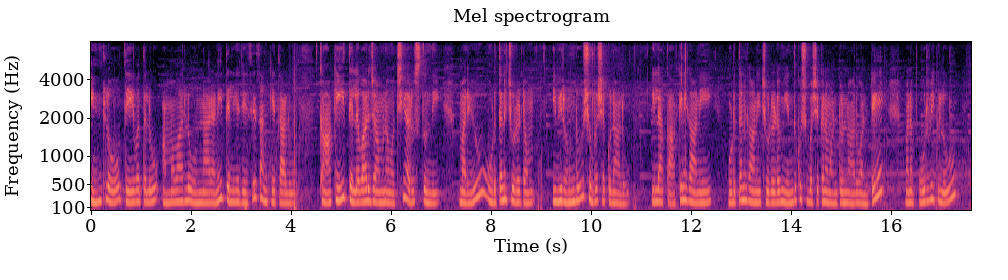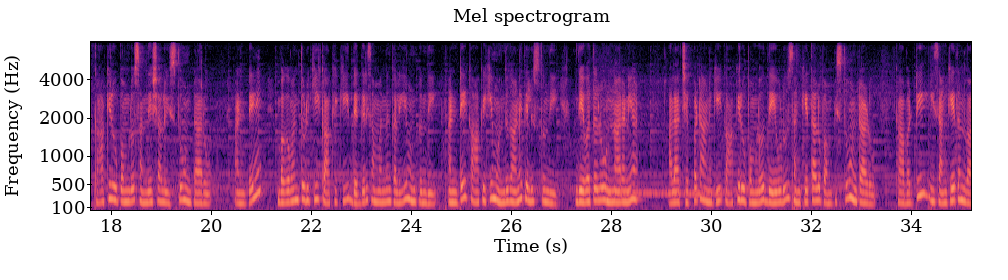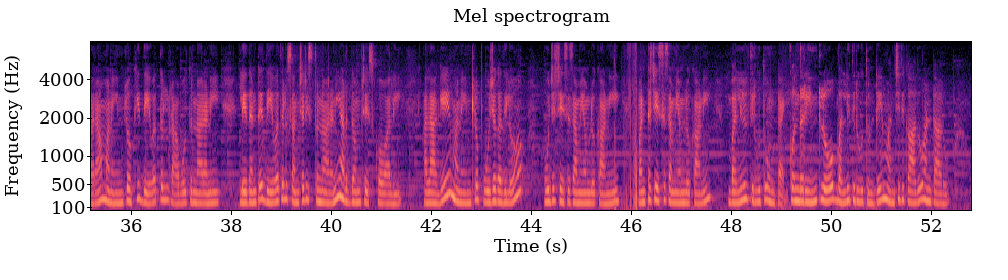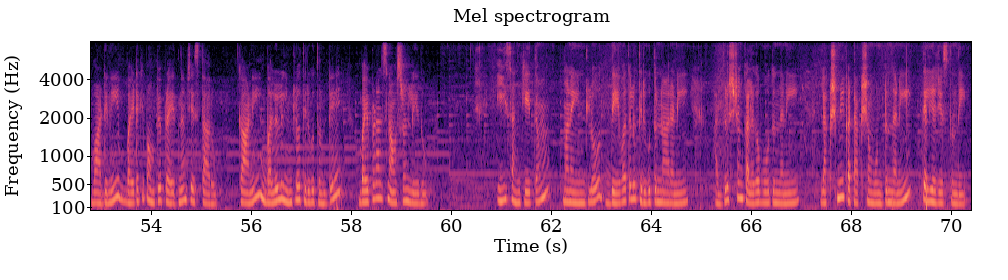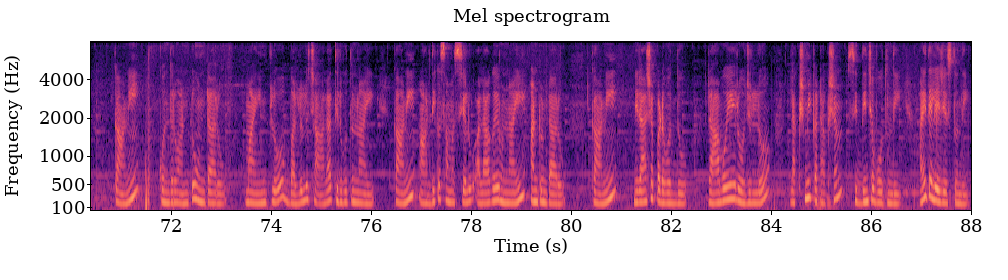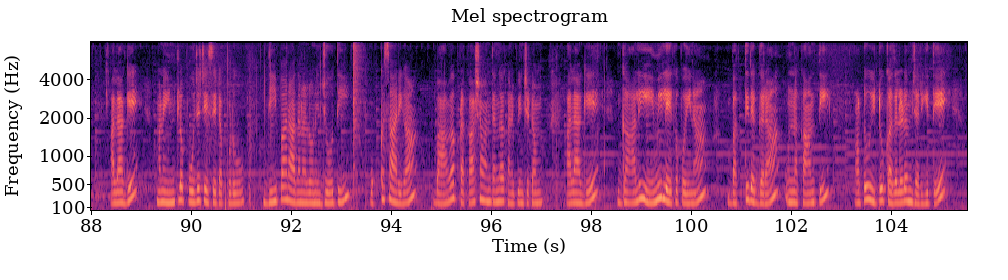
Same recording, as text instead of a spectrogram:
ఇంట్లో దేవతలు అమ్మవార్లు ఉన్నారని తెలియజేసే సంకేతాలు. కాకి తెల్లవారుజామున వచ్చి అరుస్తుంది మరియు ఉడతని చూడటం. ఇవి రెండు శుభశకునాలు ఇలా కాకిని కానీ ఉడతని కానీ చూడడం ఎందుకు శుభశకనం అంటున్నారు అంటే మన పూర్వీకులు కాకి రూపంలో సందేశాలు ఇస్తూ ఉంటారు. అంటే భగవంతుడికి కాకికి దగ్గరి సంబంధం కలిగి ఉంటుంది. అంటే కాకికి ముందుగానే తెలుస్తుంది దేవతలు ఉన్నారని అలా చెప్పటానికి కాకి రూపంలో దేవుడు సంకేతాలు పంపిస్తూ ఉంటాడు. కాబట్టి ఈ సంకేతం ద్వారా మన ఇంట్లోకి దేవతలు రాబోతున్నారని లేదంటే దేవతలు సంచరిస్తున్నారని అర్థం చేసుకోవాలి. అలాగే మన ఇంట్లో పూజ గదిలో పూజ చేసే సమయంలో కానీ వంట చేసే సమయంలో కానీ బల్లిలు తిరుగుతూ ఉంటాయి. కొందరి ఇంట్లో బల్లి తిరుగుతుంటే మంచిది కాదు అంటారు. వాటిని బయటకి పంపే ప్రయత్నం చేస్తారు. కానీ బల్లులు ఇంట్లో తిరుగుతుంటే భయపడాల్సిన అవసరం లేదు. ఈ సంకేతం మన ఇంట్లో దేవతలు తిరుగుతున్నారని అదృష్టం కలగబోతుందని లక్ష్మీ కటాక్షం ఉంటుందని తెలియజేస్తుంది. కానీ కొందరు అంటూ ఉంటారు మా ఇంట్లో బల్లులు చాలా తిరుగుతున్నాయి కానీ ఆర్థిక సమస్యలు అలాగే ఉన్నాయి అంటుంటారు. కానీ నిరాశపడవద్దు రాబోయే రోజుల్లో లక్ష్మీ కటాక్షం సిద్ధించబోతుంది అని తెలియజేస్తుంది. అలాగే మన ఇంట్లో పూజ చేసేటప్పుడు దీపారాధనలోని జ్యోతి ఒక్కసారిగా బాగా ప్రకాశవంతంగా కనిపించటం. అలాగే గాలి ఏమీ లేకపోయినా బత్తి దగ్గర ఉన్న కాంతి అటు ఇటు కదలడం జరిగితే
